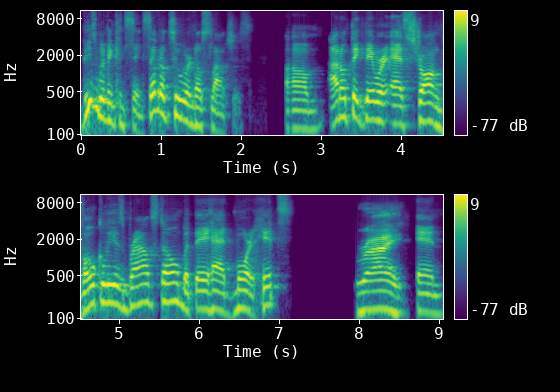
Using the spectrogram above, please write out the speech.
these women can sing. 702 were no slouches. Um, I don't think they were as strong vocally as Brownstone, but they had more hits Right. and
